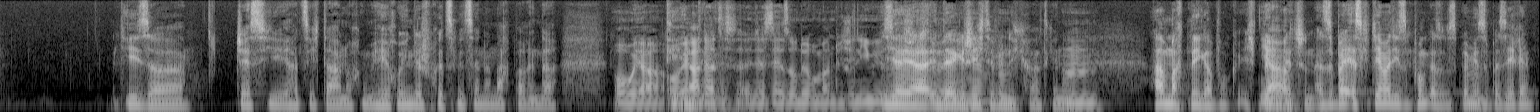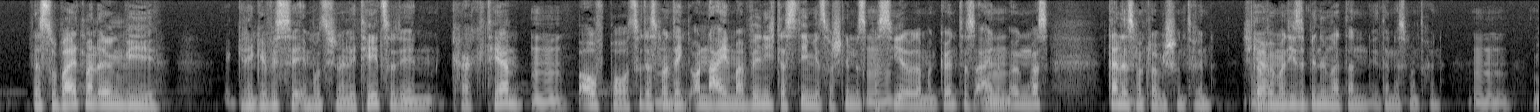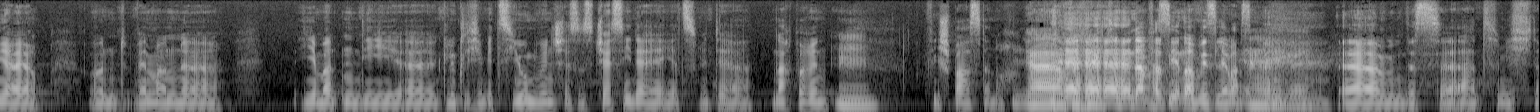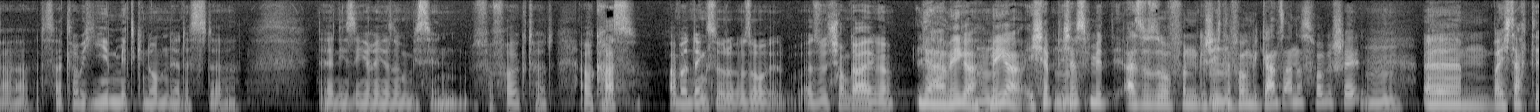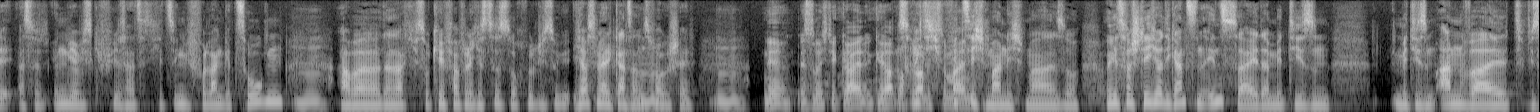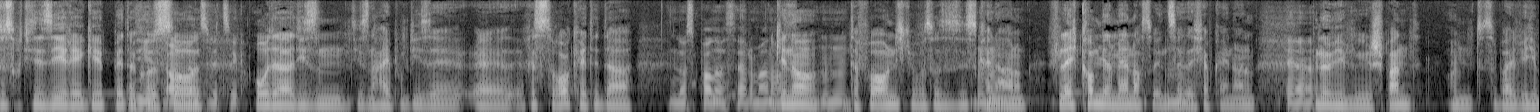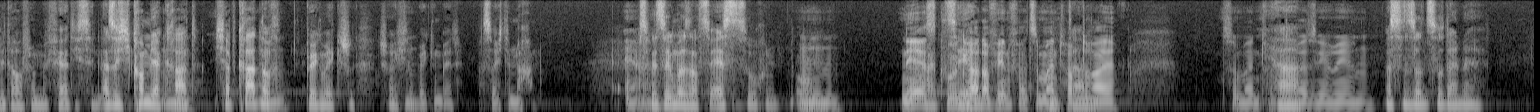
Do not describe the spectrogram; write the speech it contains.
dieser Jesse hat sich da noch irgendwie Heroin gespritzt mit seiner Nachbarin da. Oh ja, oh ja, das ist, das ist ja so eine romantische Liebe. Ja, ja, in der Geschichte bin ich gerade, genau. Mhm. Aber macht mega Bock. Ich bin Ja. jetzt schon. Also bei, es gibt ja immer diesen Punkt, also das ist bei mir Mhm. so bei Serien, dass sobald man irgendwie eine gewisse Emotionalität zu den Charakteren Mhm. aufbaut, sodass man denkt, oh nein, man will nicht, dass dem jetzt was Schlimmes Mhm. passiert oder man gönnt es einem irgendwas, dann ist man, glaube ich, schon drin. Ich glaube, Ja. wenn man diese Bindung hat, dann, dann ist man drin. Mhm. Ja, ja. Und wenn man äh, jemanden die äh, glückliche Beziehung wünscht, ist es Jesse, der jetzt mit der Nachbarin. Viel Spaß da noch. Ja, perfekt. da passiert noch ein bisschen was. Geil. Ähm, das äh, hat mich da, das hat, glaube ich, jeden mitgenommen, der das, der, der die Serie so ein bisschen verfolgt hat. Aber krass. Aber denkst du so, also ist schon geil, gell? Ja, mega, Mhm. mega. Ich habe es mir also so von Geschichten davon irgendwie ganz anders vorgestellt, Mhm. ähm, weil ich dachte, also irgendwie habe ich das Gefühl, es hat sich jetzt irgendwie voll lang gezogen, Mhm. aber dann dachte ich so, okay, fuck, vielleicht ist das doch wirklich so. Ich habe es mir halt ganz anders Mhm. vorgestellt. Mhm. Nee, ist richtig geil. Gehört Das auch, glaube ich, zu meinen. witzig manchmal so. Und jetzt verstehe ich auch die ganzen Insider mit diesem mit diesem Anwalt, wieso es auch diese Serie gibt, Better Call Saul. Oder diesen, diesen Hype um diese äh, Restaurantkette da. Los Palos Hermanos. Genau, mm. davor auch nicht gewusst, was es ist, keine mm. Ahnung. Vielleicht kommen ja mehr noch so Insider, mm. ich habe keine Ahnung. Yeah. Bin irgendwie gespannt. Und sobald wir hier mit der Aufnahme fertig sind. Also ich komme ja mhm. gerade. Ich habe gerade noch mhm. Breaking Bad geschaut. Schau ich noch mhm. Breaking Bad. Was soll ich denn machen? Ja. Muss mir jetzt irgendwas noch zu essen suchen? Um nee, ist cool. 10. Gehört auf jeden Fall zu meinen Und Top 3. Das sind meine Top ja. 3 Serien. Was sind sonst so deine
